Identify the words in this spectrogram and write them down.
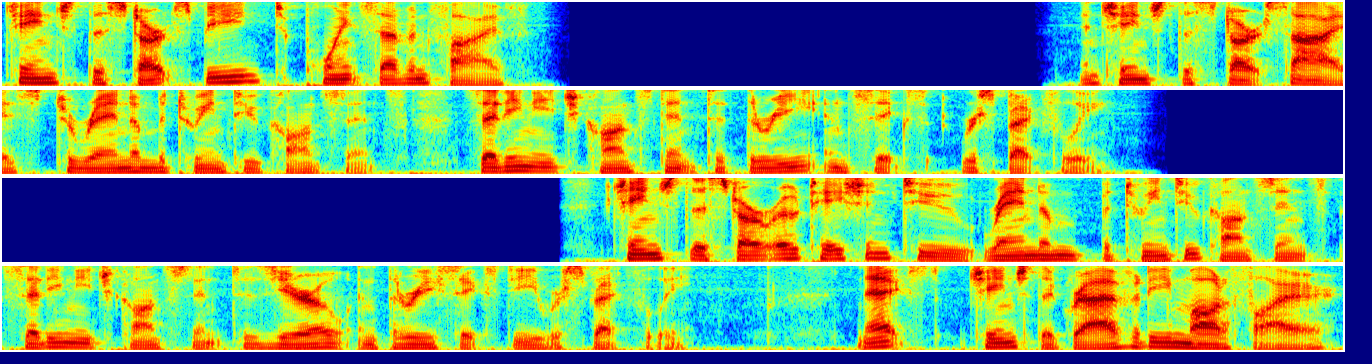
Change the start speed to 0.75 and change the start size to random between two constants, setting each constant to 3 and 6 respectively. Change the start rotation to random between two constants, setting each constant to 0 and 360 respectively. Next, change the gravity modifier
